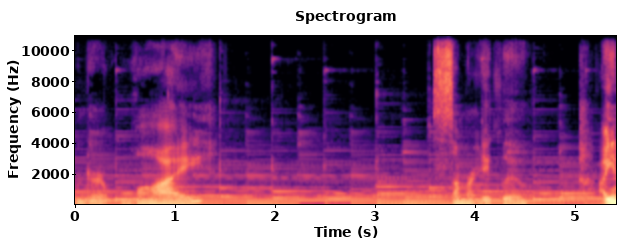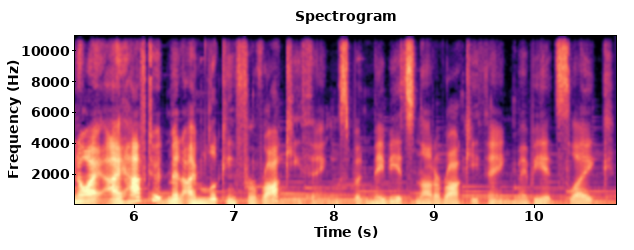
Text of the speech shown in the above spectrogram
Wonder why. summer igloo. Uh, you know, I, I have to admit I'm looking for rocky things, but maybe it's not a rocky thing. Maybe it's like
